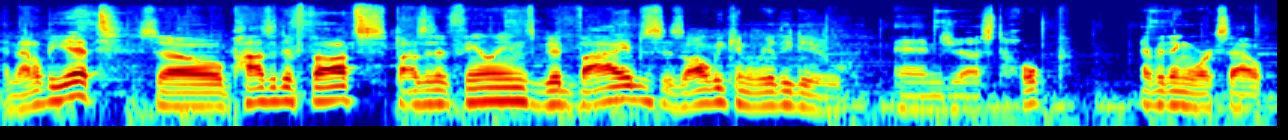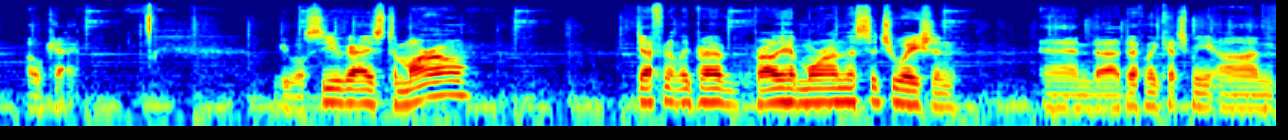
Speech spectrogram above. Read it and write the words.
And that'll be it. So positive thoughts, positive feelings, good vibes is all we can really do. And just hope everything works out okay. We will see you guys tomorrow. Definitely probably have more on this situation. And uh, definitely catch me on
